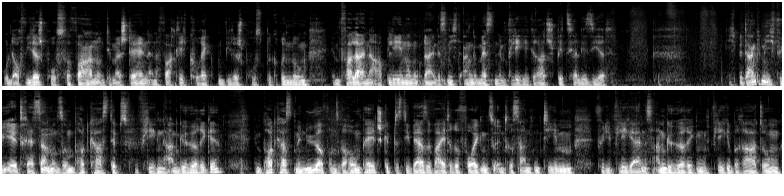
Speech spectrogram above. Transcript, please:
und auch Widerspruchsverfahren und dem Erstellen einer fachlich korrekten Widerspruchsbegründung im Falle einer Ablehnung oder eines nicht angemessenen Pflegegrads spezialisiert. Ich bedanke mich für Ihr Interesse an unserem Podcast Tipps für pflegende Angehörige. Im Podcast-Menü auf unserer Homepage gibt es diverse weitere Folgen zu interessanten Themen für die Pflege eines Angehörigen, Pflegeberatung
